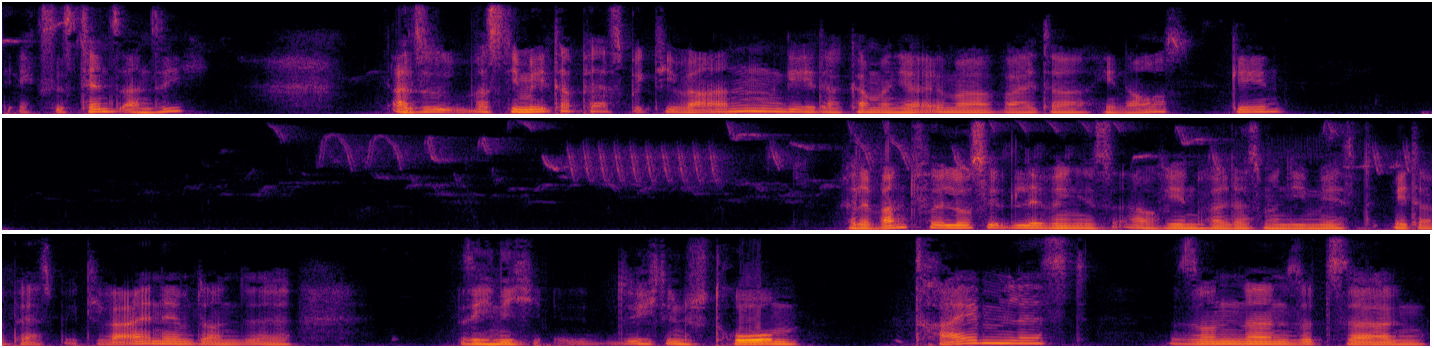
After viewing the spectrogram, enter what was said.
die Existenz an sich. Also was die Metaperspektive angeht, da kann man ja immer weiter hinausgehen. Relevant für Lucid Living ist auf jeden Fall, dass man die Metaperspektive einnimmt und äh, sich nicht durch den Strom treiben lässt, sondern sozusagen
